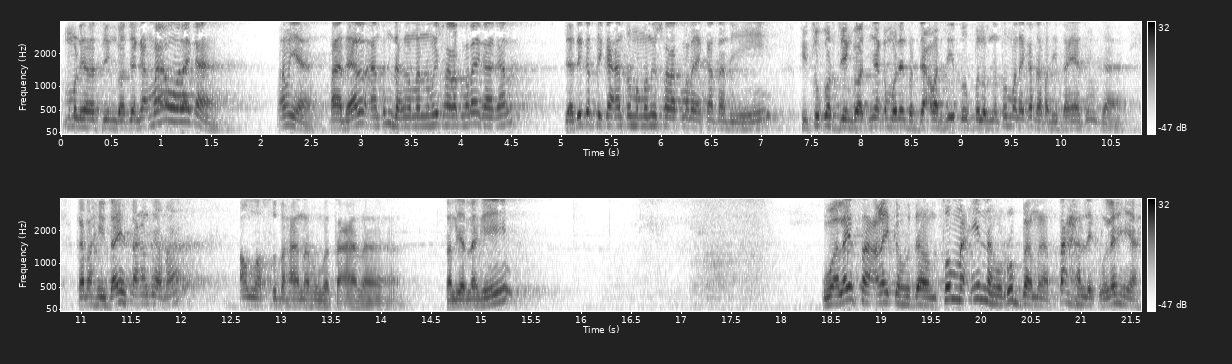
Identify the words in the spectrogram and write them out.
memelihara jenggotnya, enggak mau mereka. Paham ya? Padahal antum sudah memenuhi syarat mereka kan? Jadi ketika antum memenuhi syarat mereka tadi, dicukur jenggotnya kemudian berdakwah di situ, belum tentu mereka dapat hidayah juga. Karena hidayah tangan siapa? Allah Subhanahu wa taala. Kita lihat lagi. Walaysa 'alaika hudahum, tsumma innahu rubbama tahlik lihyah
